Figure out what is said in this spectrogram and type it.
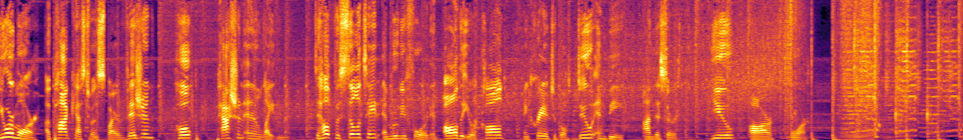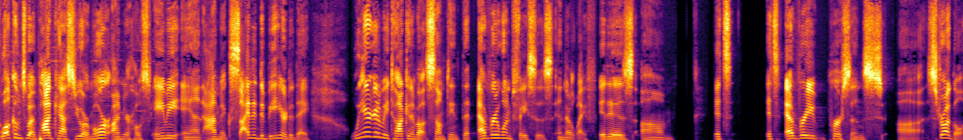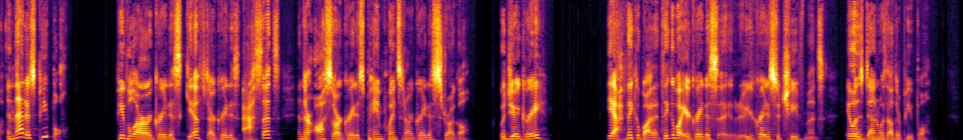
You Are More, a podcast to inspire vision, hope, passion, and enlightenment to help facilitate and move you forward in all that you are called and created to both do and be on this earth. You are more. Welcome to my podcast, You Are More. I'm your host, Amy, and I'm excited to be here today. We are going to be talking about something that everyone faces in their life. It is, um, it's, it's every person's uh, struggle, and that is people. People are our greatest gift, our greatest assets, and they're also our greatest pain points and our greatest struggle. Would you agree? Yeah, think about it. Think about your greatest uh, your greatest achievements. It was done with other people.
